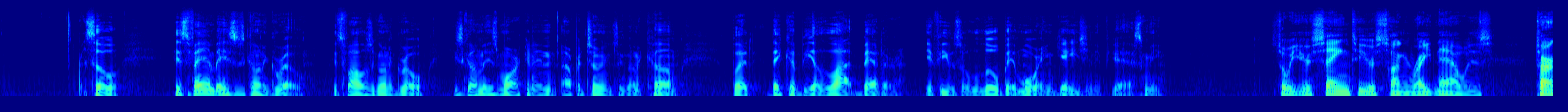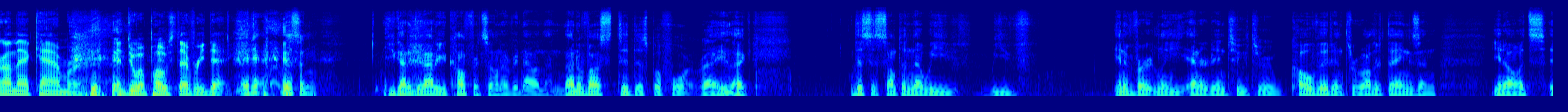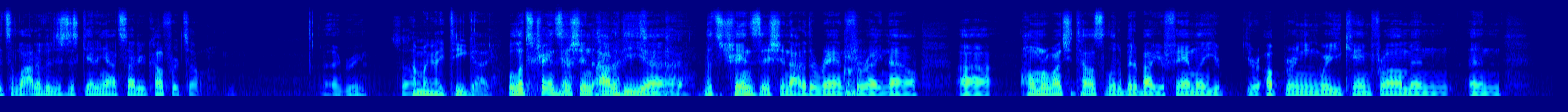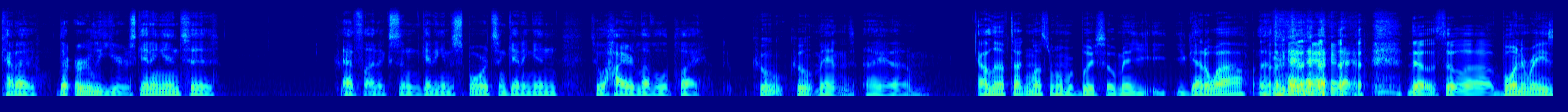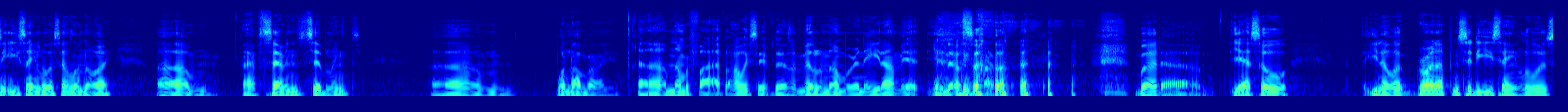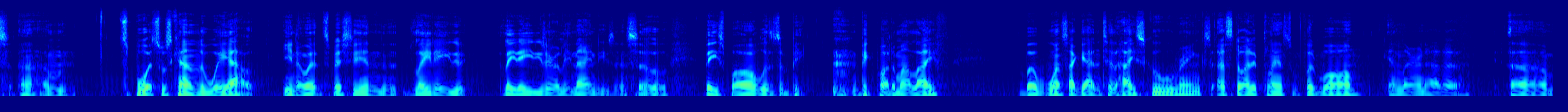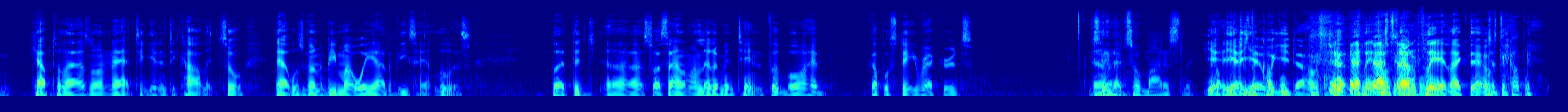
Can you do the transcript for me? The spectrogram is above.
So his fan base is going to grow. His followers are going to grow he's going his marketing opportunities are going to come, but they could be a lot better if he was a little bit more engaging, if you ask me. So what you're saying to your son right now is turn on that camera and do a post every day. And, uh, listen, you got to get out of your comfort zone every now and then. None of us did this before, right? Mm-hmm. Like this is something that we've we've inadvertently entered into through COVID and through other things, and you know, it's it's a lot of it is just getting outside of your comfort zone. I agree. So I'm an IT guy. well, let's transition out of the uh, let's transition out of the rant for right now. Uh, Homer, why don't you tell us a little bit about your family, your your upbringing, where you came from, and and kind of the early years, getting into athletics and getting into sports and getting into a higher level of play. Cool, cool, man. I um, I love talking about some Homer Bush. So, man, you you- you got a while? no. So, uh, born and raised in East St. Louis, Illinois. Um, I have seven siblings. Um, What number are you? um, number five. I always say if there's a middle number and eight, I'm it. You know. So, but uh, yeah. So, you know, growing up in the city East St. Louis, um, sports was kind of the way out. You know, especially in the late '80s, late '80s, early '90s, and so baseball was a big, big part of my life. But once I got into the high school ranks, I started playing some football and learned how to um, capitalize on that to get into college. So that was going to be my way out of East St. Louis. But the uh, so I signed on my letter of intent in football. I had a couple state records. You say Uh, that so modestly. Yeah, Couple- yeah, yeah. Well, you know, I was trying to play. I was trying to play it like that. Just a couple.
